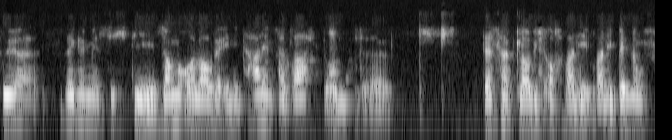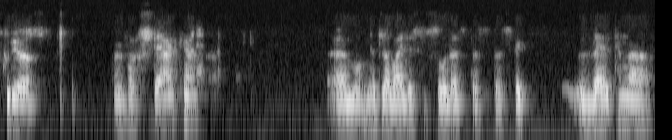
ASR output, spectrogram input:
früher regelmäßig die Sommerurlaube in Italien verbracht und äh, deshalb glaube ich auch war die, war die Bindung früher einfach stärker. Ähm, und mittlerweile ist es so, dass, dass, dass wir seltener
